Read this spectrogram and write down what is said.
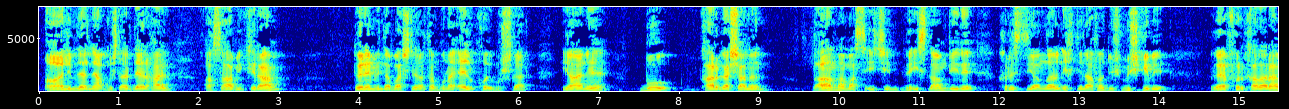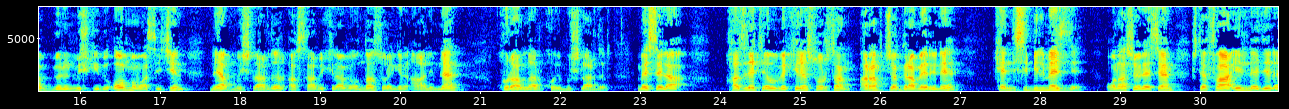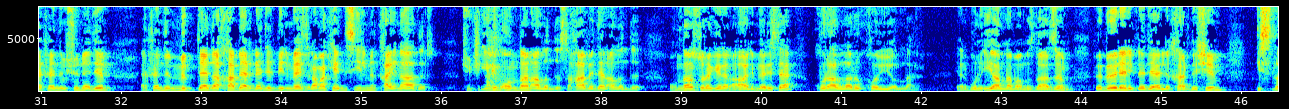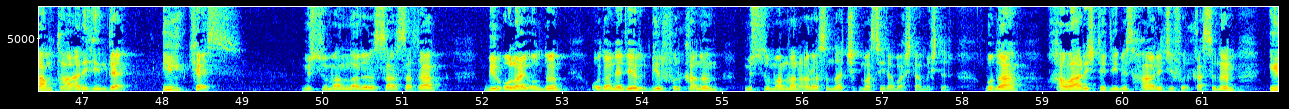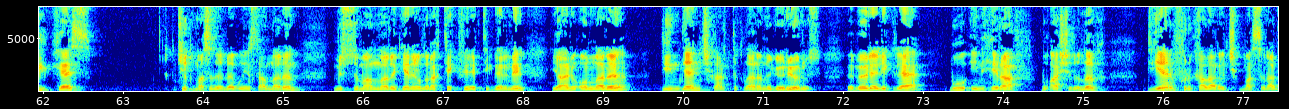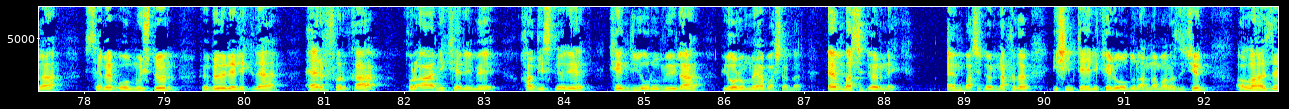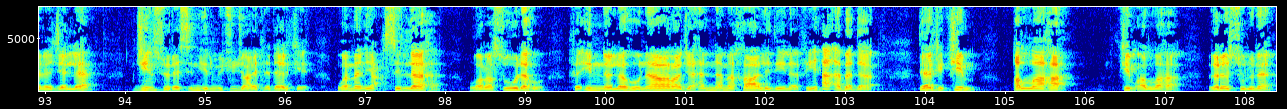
alimler ne yapmışlar? Derhal ashab-ı kiram döneminde başlayarak buna el koymuşlar. Yani bu kargaşanın dağılmaması için ve İslam dini Hristiyanların ihtilafa düşmüş gibi ve fırkalara bölünmüş gibi olmaması için ne yapmışlardır? Ashab-ı kiram ve ondan sonra gelen alimler kurallar koymuşlardır. Mesela Hazreti Ebu Bekir'e sorsan Arapça gramerini kendisi bilmezdi. Ona söylesen işte fail nedir, efendim şu nedir, efendim mübdeda haber nedir bilmezdir. Ama kendisi ilmin kaynağıdır. Çünkü ilim ondan alındı, sahabeden alındı. Ondan sonra gelen alimler ise kuralları koyuyorlar. Yani bunu iyi anlamamız lazım. Ve böylelikle değerli kardeşim, İslam tarihinde ilk kez Müslümanları sarsacak bir olay oldu. O da nedir? Bir fırkanın Müslümanlar arasında çıkmasıyla başlamıştır. Bu da havariç dediğimiz harici fırkasının ilk kez çıkmasıdır. Ve bu insanların Müslümanları genel olarak tekfir ettiklerini yani onları dinden çıkarttıklarını görüyoruz. Ve böylelikle bu inhiraf, bu aşırılık diğer fırkaların çıkmasına da sebep olmuştur. Ve böylelikle her fırka Kur'an-ı Kerim'i, hadisleri kendi yorumuyla yorumlaya başladılar. En basit örnek, en basit örnek ne kadar işin tehlikeli olduğunu anlamanız için Allah Azze ve Celle Cin suresinin 23. ayetinde der ki وَمَنْ يَعْصِ اللّٰهَ وَرَسُولَهُ فَاِنَّ لَهُ نَارَ جَهَنَّمَ خَالِد۪ينَ ف۪يهَا ebeda. Der ki kim Allah'a, kim Allah'a ve Resulüne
